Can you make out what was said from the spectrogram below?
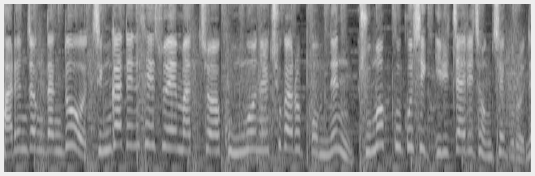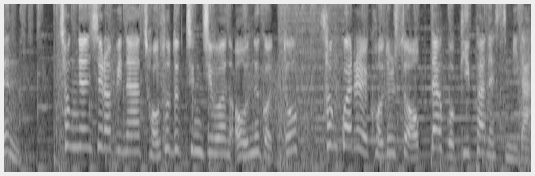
바른정당도 증가된 세수에 맞춰 공무원을 추가로 뽑는 주먹구구식 일자리 정책으로는 청년 실업이나 저소득층 지원 어느 것도 성과를 거둘 수 없다고 비판했습니다.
